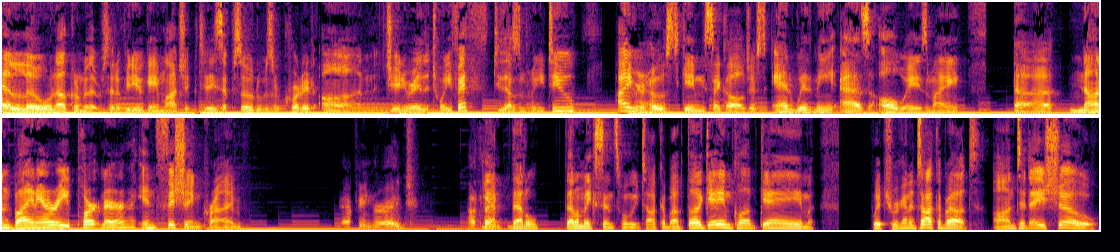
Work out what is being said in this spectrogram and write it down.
Hello and welcome to the episode of Video Game Logic. Today's episode was recorded on January the 25th, 2022. I'm your host, gaming psychologist, and with me, as always, my uh, non-binary partner in fishing crime. Caffeine Rage. I think. that'll that'll make sense when we talk about the Game Club game, which we're going to talk about on today's show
